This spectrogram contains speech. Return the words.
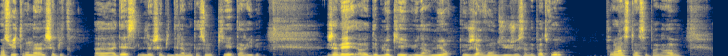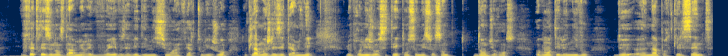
Ensuite, on a le chapitre euh, Hades, le chapitre des lamentations qui est arrivé. J'avais euh, débloqué une armure que j'ai revendue, je savais pas trop. Pour l'instant, c'est pas grave. Vous faites résonance d'armure et vous voyez, vous avez des missions à faire tous les jours. Donc là, moi, je les ai terminées. Le premier jour, c'était consommer 60 d'endurance, augmenter le niveau de euh, n'importe quel cent.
